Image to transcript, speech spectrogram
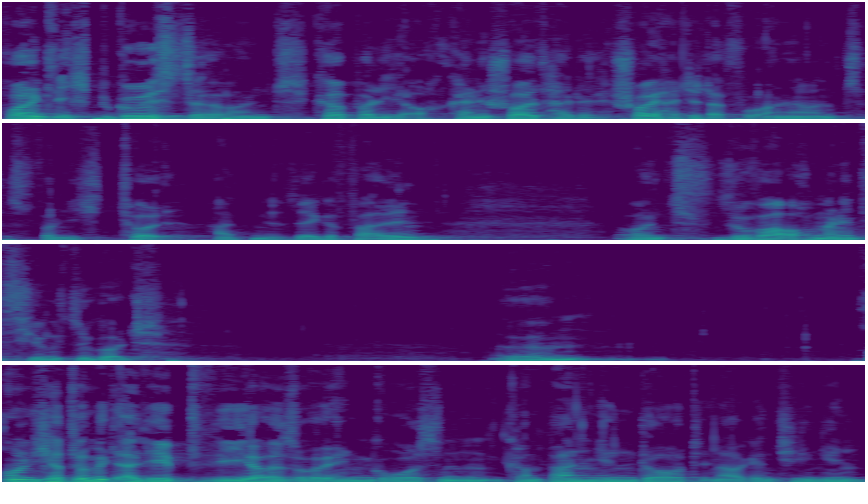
freundlich begrüßte und körperlich auch keine Scheu hatte, Scheu hatte davor. Ne? Und das fand ich toll, hat mir sehr gefallen. Und so war auch meine Beziehung zu Gott. Ähm, und ich habe so miterlebt, wie also in großen Kampagnen dort in Argentinien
